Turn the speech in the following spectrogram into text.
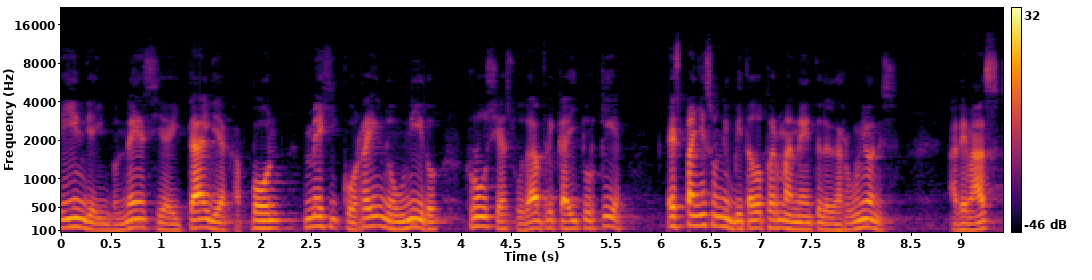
India, Indonesia, Italia, Japón, México, Reino Unido, Rusia, Sudáfrica y Turquía. España es un invitado permanente de las reuniones. Además,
